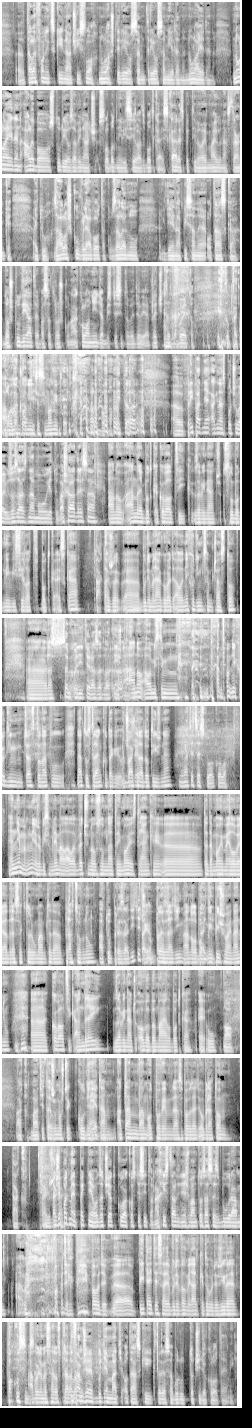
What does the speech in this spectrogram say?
telefonicky na číslo 048 381 01 01 alebo studiozavináč slobodnývysielac.sk respektíve majú na stránke aj tú záložku vľavo, takú zelenú, kde je napísané otázka do štúdia, treba sa trošku nakloniť, aby ste si to vedeli aj prečítať, lebo je to je to tak Alebo nakloníte si monitor. Alebo monitor. E, prípadne, ak nás počúvajú zo záznamu, je tu vaša adresa. Áno, andrej.kovalcík zavináč slobodnývysielac.sk tak. Takže uh, budem reagovať, ale nechodím sem často. Uh, raz, sem chodíte raz za dva týždne. Uh, áno, ale myslím, tam nechodím často na tú, na tú stránku, tak dvakrát do týždňa. Nemáte cestu okolo? Ja nemám, nie, že by som nemal, ale väčšinou som na tej mojej stránke, e, teda mojej mailovej adrese, ktorú mám teda pracovnú. A tu prezradíte? Tak prezradím, áno, lebo Dajte. mi píšu aj na ňu. Uh-huh. E, Kovalcik Andrej, zavinač ovbmail.eu. No, ak máte to... Takže môžete kľudne aj tam. A tam vám odpoviem, dá sa povedať, obratom. Tak. Takže, Takže tak. poďme pekne od začiatku, ako ste si to nachystali, než vám to zase zbúram. pohode, pohode. Pýtajte sa, ja budem veľmi rád, keď to bude živé. Pokúsim a sa. budeme sa rozprávať. Dúfam, lebo... že budem mať otázky, ktoré sa budú točiť okolo témy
